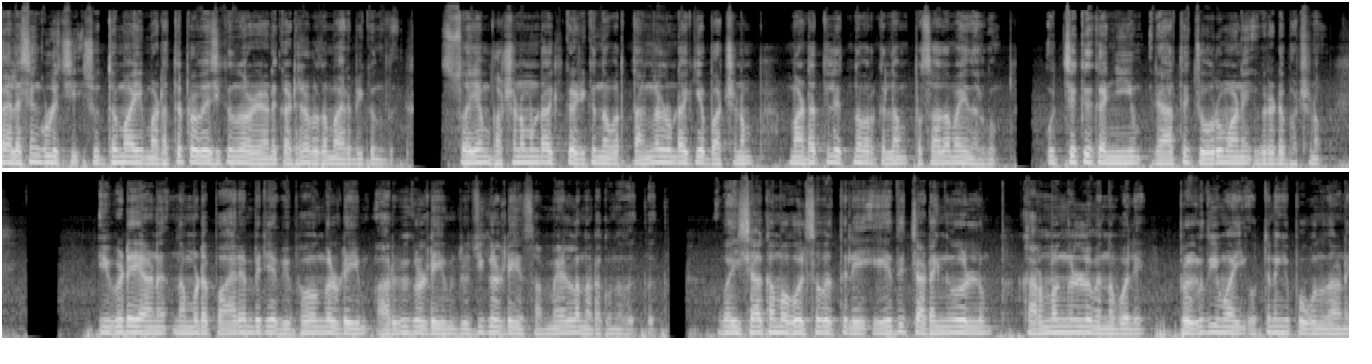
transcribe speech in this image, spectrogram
കലശം കുളിച്ച് ശുദ്ധമായി മഠത്തിൽ പ്രവേശിക്കുന്നതോടെയാണ് കഠിനവ്രതം ആരംഭിക്കുന്നത്. സ്വയം ഭക്ഷണമുണ്ടാക്കി കഴിക്കുന്നവർ തങ്ങളുണ്ടാക്കിയ ഭക്ഷണം മഠത്തിലെത്തുന്നവർക്കെല്ലാം പ്രസാദമായി നൽകും. ഉച്ചയ്ക്ക് കഞ്ഞിയും രാത്രി ചോറുമാണ് ഇവരുടെ ഭക്ഷണം. ഇവിടെയാണ് നമ്മുടെ പാരമ്പര്യ വിഭവങ്ങളുടെയും അറിവുകളുടെയും രുചികളുടെയും സമ്മേളനം നടക്കുന്നത്. വൈശാഖ മഹോത്സവത്തിലെ ഏത് ചടങ്ങുകളിലും കർമ്മങ്ങളിലും എന്ന പോലെ പ്രകൃതിയുമായി ഒത്തിണങ്ങിപ്പോകുന്നതാണ്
